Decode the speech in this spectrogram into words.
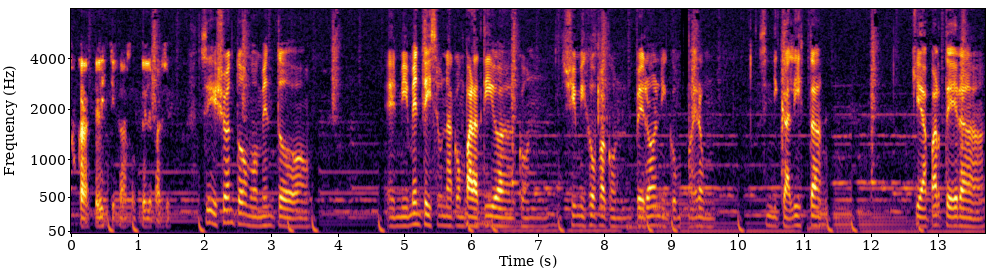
sus características o qué le pareció. Sí, yo en todo momento en mi mente hice una comparativa con Jimmy Hoffa con Perón y como era un sindicalista que aparte era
